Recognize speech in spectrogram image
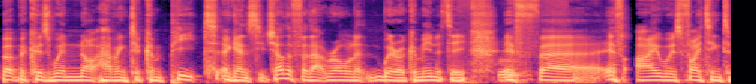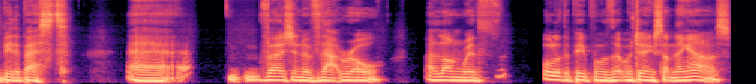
but because we're not having to compete against each other for that role, we're a community. If uh, if I was fighting to be the best uh, version of that role, along with all of the people that were doing something else,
